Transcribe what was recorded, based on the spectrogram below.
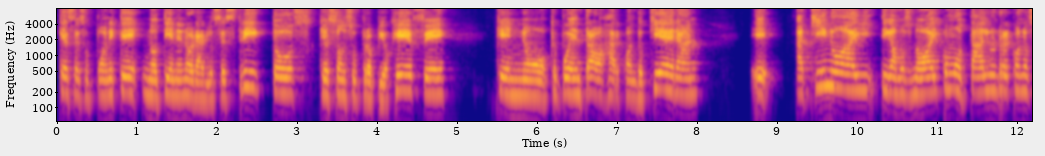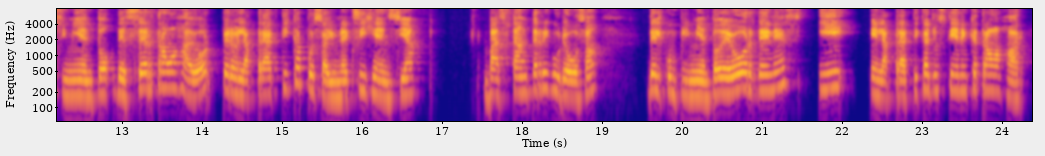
que se supone que no tienen horarios estrictos, que son su propio jefe, que no, que pueden trabajar cuando quieran. Eh, aquí no hay, digamos, no hay como tal un reconocimiento de ser trabajador, pero en la práctica pues hay una exigencia bastante rigurosa del cumplimiento de órdenes y en la práctica ellos tienen que trabajar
